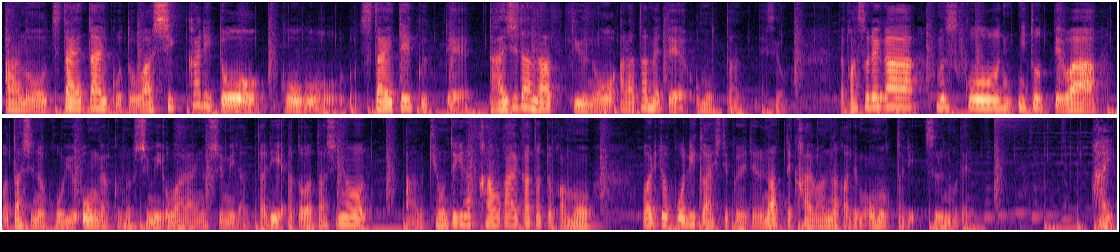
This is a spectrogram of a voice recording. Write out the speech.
あの伝えたいことはしっかりとこう伝えていくって大事だなっていうのを改めて思ったんですよ。だからそれが息子にとっては私のこういう音楽の趣味お笑いの趣味だったりあと私のあの基本的な考え方とかも割とこう理解してくれてるなって会話の中でも思ったりするのではい。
